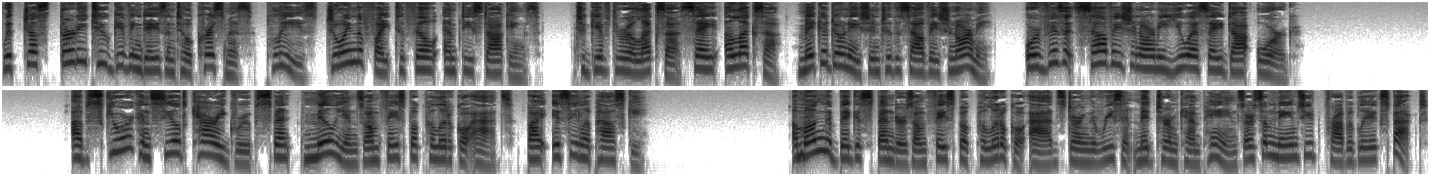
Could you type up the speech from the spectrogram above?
With just 32 giving days until Christmas, please join the fight to fill empty stockings. To give through Alexa, say, Alexa, make a donation to the Salvation Army or visit salvationarmyusa.org. Obscure concealed carry groups spent millions on Facebook political ads by Issie Lapowsky. Among the biggest spenders on Facebook political ads during the recent midterm campaigns are some names you'd probably expect.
